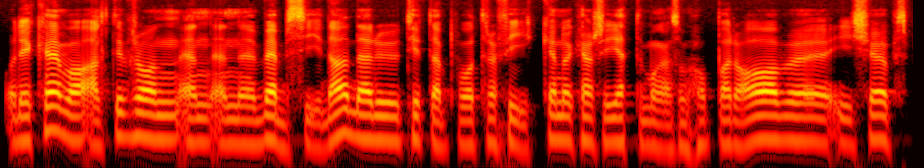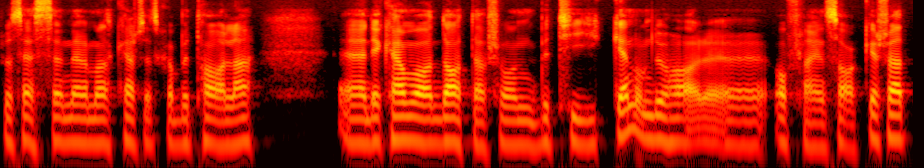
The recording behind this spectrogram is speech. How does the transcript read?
Och det kan vara alltifrån en, en webbsida där du tittar på trafiken och kanske jättemånga som hoppar av eh, i köpsprocessen när man kanske ska betala. Eh, det kan vara data från butiken om du har eh, offline-saker. Så att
